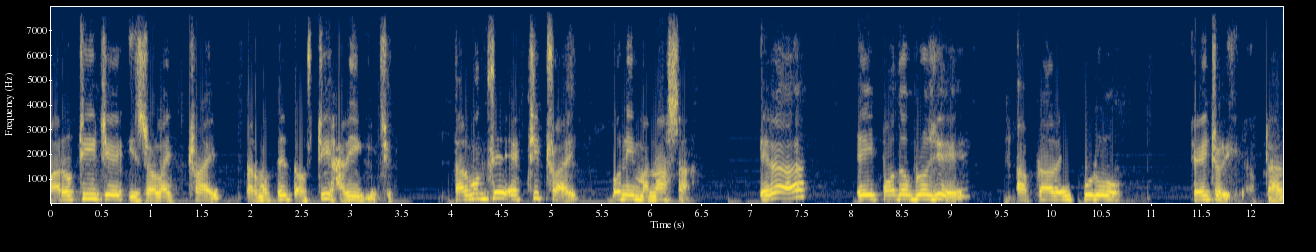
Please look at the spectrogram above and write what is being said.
বারোটি যে ইসরায়েলাইট ট্রাইব তার মধ্যে দশটি হারিয়ে গিয়েছিল তার মধ্যে একটি ট্রাইব বনি মানাসা। এরা এই পদব্রজে আপনার এই পুরো টেরিটরি আপনার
